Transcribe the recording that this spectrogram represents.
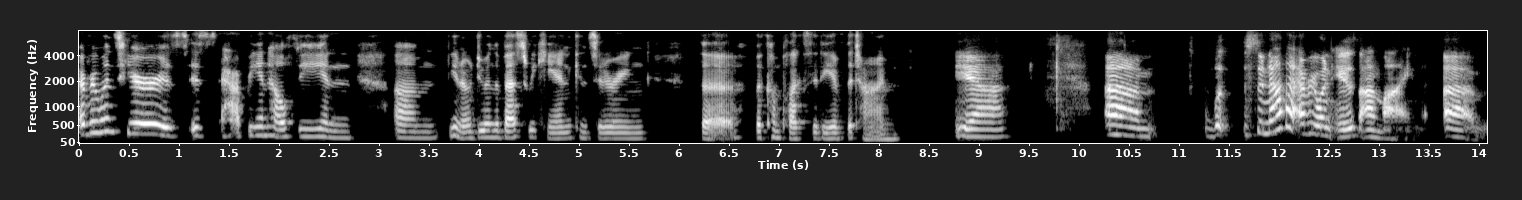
everyone's here is is happy and healthy, and um, you know doing the best we can considering the the complexity of the time. Yeah. Um. So now that everyone is online, um,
